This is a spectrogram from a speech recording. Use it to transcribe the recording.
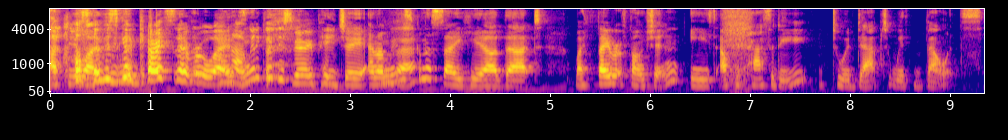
I feel Also, like this could go several ways. No, I'm going to keep this very PG, and I'm Okay. just going to say here that my favourite function is our capacity to adapt with balance.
